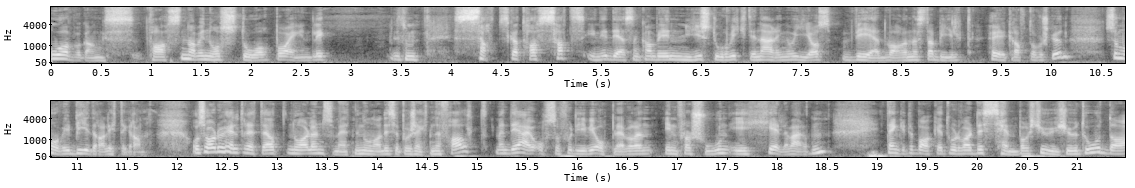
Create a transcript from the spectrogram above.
overgangsfasen, når vi nå står på egentlig liksom skal ta sats inn i det som kan bli en ny, stor, viktig næring og gi oss vedvarende stabilt høye kraftoverskudd, så må vi bidra lite grann. Og så har du helt rett i at nå har lønnsomheten i noen av disse prosjektene falt, men det er jo også fordi vi opplever en inflasjon i hele verden. Jeg tenker tilbake, jeg tror det var desember 2022. Da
